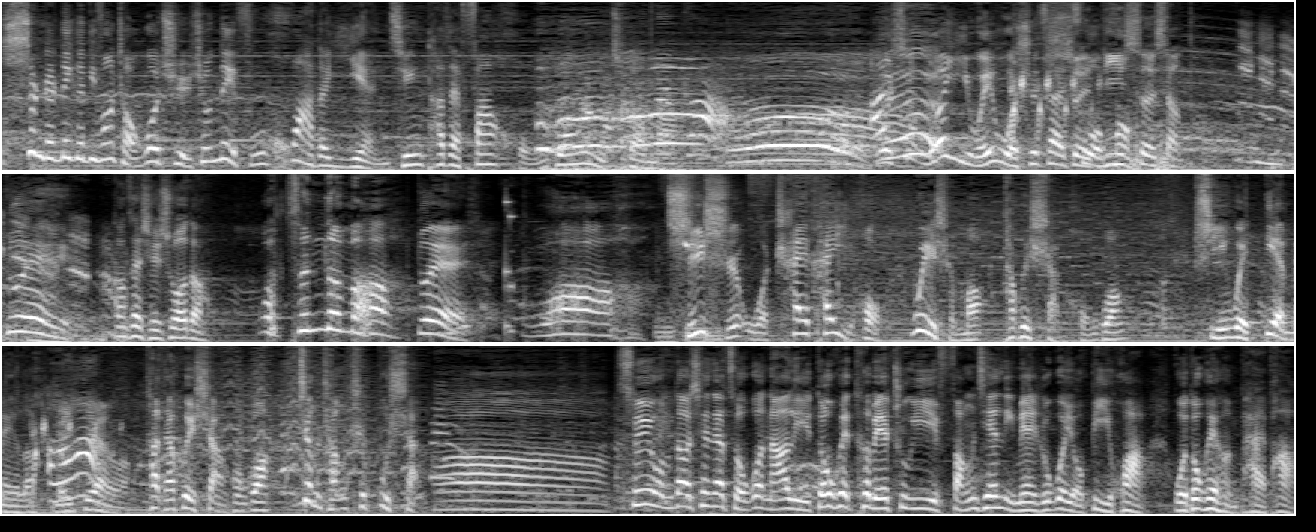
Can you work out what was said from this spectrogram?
顺着那个地方找过去，就那幅画的眼睛它在发红光，你知道吗？我是我以为我是在做水滴梦。摄像头。对，刚才谁说的？哇，真的吗？对，哇，其实我拆开以后，为什么它会闪红光？是因为电没了，没电了，它才会闪红光。正常是不闪啊。所以我们到现在走过哪里都会特别注意，房间里面如果有壁画，我都会很害怕。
